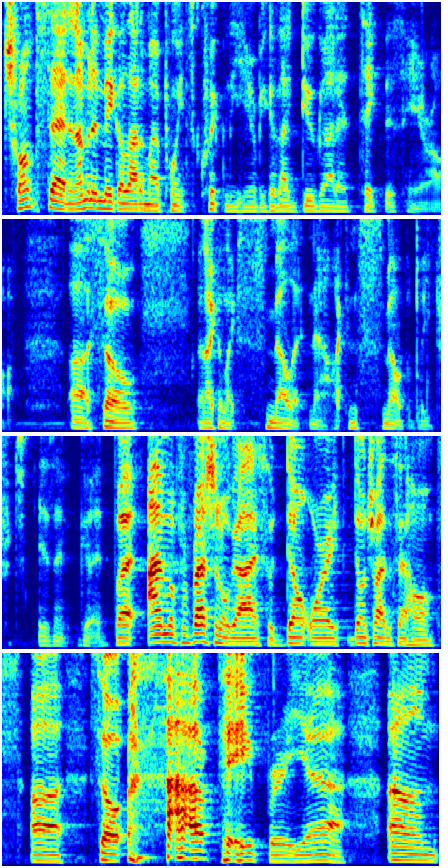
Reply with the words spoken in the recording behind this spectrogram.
Trump said, and I'm going to make a lot of my points quickly here because I do got to take this hair off. Uh, so, and I can like smell it now. I can smell the bleach, which isn't good. But I'm a professional guy, so don't worry. Don't try this at home. Uh, so, paper, yeah. Um,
